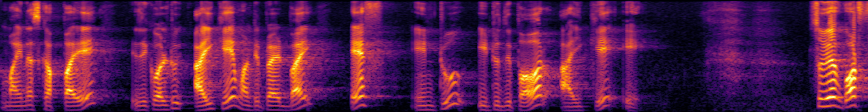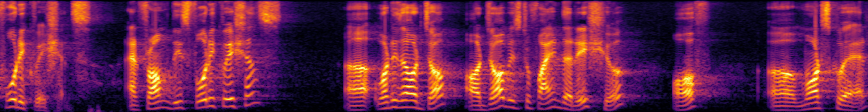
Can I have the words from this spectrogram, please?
minus kappa a is equal to i k multiplied by f into e to the power i k a. So, we have got 4 equations and from these 4 equations uh, what is our job? Our job is to find the ratio of uh, mod square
